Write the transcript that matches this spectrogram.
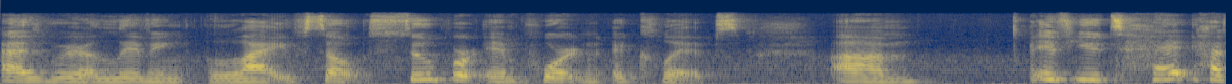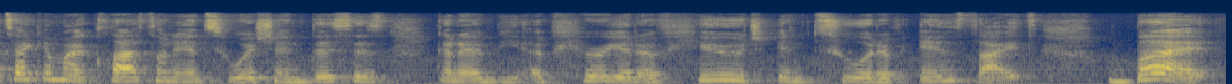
as we are living life. So super important eclipse. Um, if you have taken my class on intuition, this is going to be a period of huge intuitive insights. But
